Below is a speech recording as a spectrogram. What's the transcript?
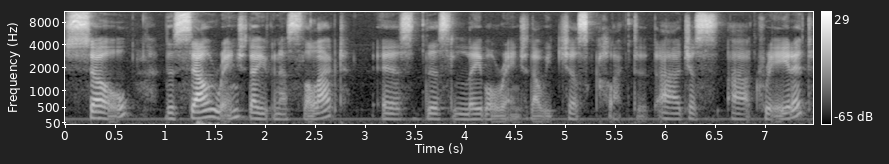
So the cell range that you're gonna select is this label range that we just collected, uh, just uh, created.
